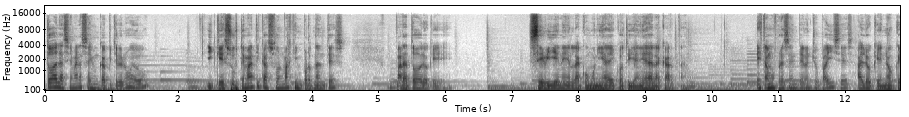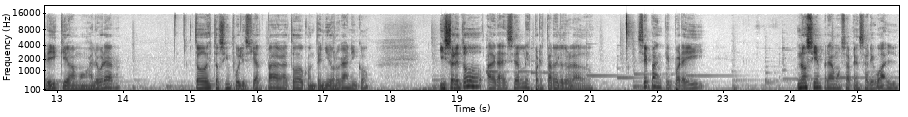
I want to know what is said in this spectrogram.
todas las semanas hay un capítulo nuevo y que sus temáticas son más que importantes para todo lo que se viene en la comunidad de cotidianidad de la carta. Estamos presentes en ocho países, algo que no creí que íbamos a lograr, todo esto sin publicidad paga, todo contenido orgánico. Y sobre todo agradecerles por estar del otro lado. Sepan que por ahí no siempre vamos a pensar igual.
